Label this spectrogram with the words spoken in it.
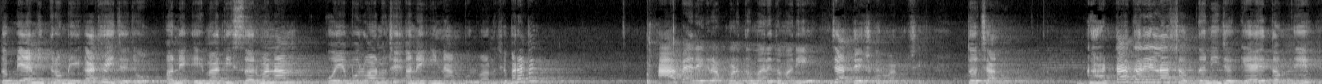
તો બે મિત્રો ભેગા થઈ જજો અને એમાંથી સર્વનામ કોઈએ બોલવાનું છે અને ઇનામ બોલવાનું છે. બરાબર? આ પેરેગ્રાફ પણ તમારે તમારી જાતે જ કરવાનું છે. તો ચાલો, ઘાટા કરેલા શબ્દની જગ્યાએ તમને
